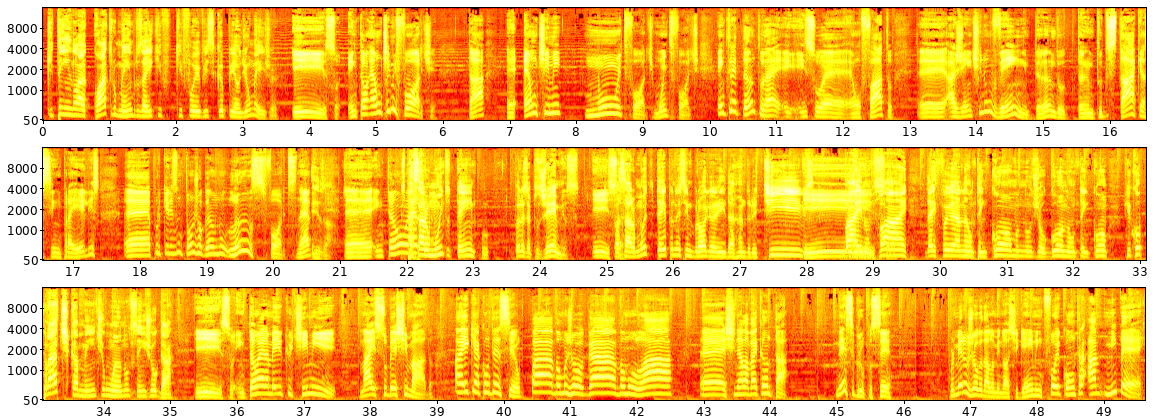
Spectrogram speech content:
que tem lá quatro membros aí que, que foi vice-campeão de um Major. Isso. Então é um time forte, tá? É, é um time muito forte, muito forte. Entretanto, né, isso é, é um fato, é, a gente não vem dando tanto destaque assim pra eles, é, porque eles não estão jogando lãs fortes, né? Exato. É, então. Eles é- passaram muito tempo, por exemplo, os gêmeos. Isso. Passaram muito tempo nesse embrólio aí da 100 Thieves. Isso. Vai, não vai. Daí foi, ah, não tem como, não jogou, não tem como. Ficou praticamente um ano sem jogar. Isso. Então era meio que o time mais subestimado. Aí o que aconteceu? Pá, vamos jogar, vamos lá. É, Chinela vai cantar. Nesse grupo C, o primeiro jogo da Luminosity Gaming foi contra a MIBR.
